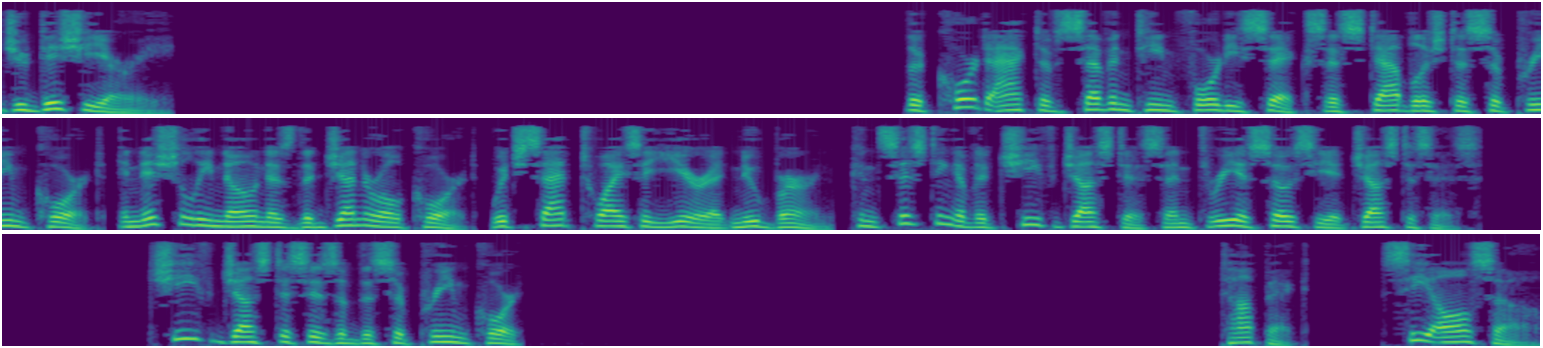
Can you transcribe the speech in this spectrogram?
Judiciary The Court Act of 1746 established a Supreme Court, initially known as the General Court, which sat twice a year at New Bern, consisting of a Chief Justice and three Associate Justices. Chief Justices of the Supreme Court See also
